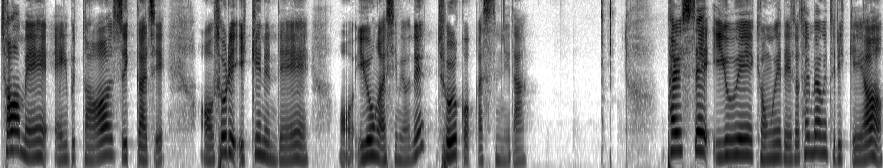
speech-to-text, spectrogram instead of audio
처음에 A부터 Z까지 어, 소리 익히는데 어, 이용하시면 좋을 것 같습니다. 8세 이후의 경우에 대해서 설명을 드릴게요.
